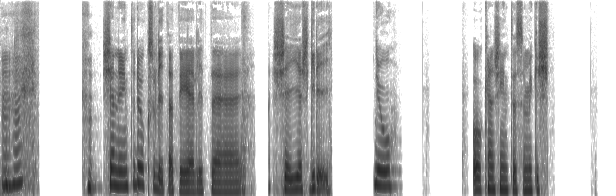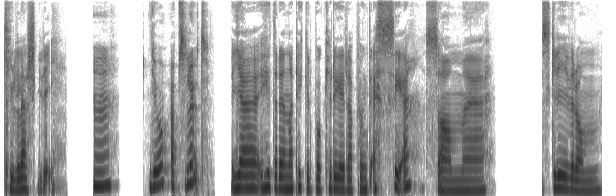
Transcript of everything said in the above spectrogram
Mhm. Känner inte du också lite att det är lite tjejers grej? Jo. Och kanske inte så mycket killars grej? Mm. Jo, absolut. Jag hittade en artikel på kurera.se som eh, skriver om,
